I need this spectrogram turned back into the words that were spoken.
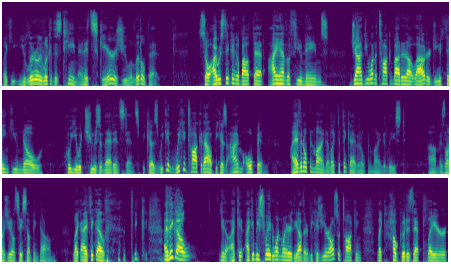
Like you, you literally look at this team and it scares you a little bit. So I was thinking about that. I have a few names. John, do you want to talk about it out loud, or do you think you know who you would choose in that instance? Because we can we can talk it out. Because I'm open. I have an open mind. I'd like to think I have an open mind at least um, as long as you don't say something dumb. Like I think I'll think I think I'll you know I could I could be swayed one way or the other because you're also talking like how good is that player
